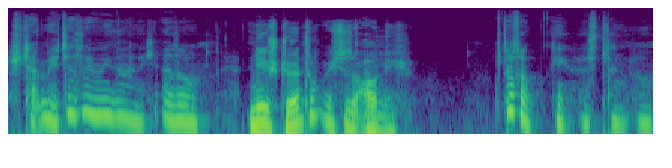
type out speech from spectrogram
Stört mich das irgendwie gar nicht. Also, Nee, stören tut mich das auch nicht. achso, okay, das klang so.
